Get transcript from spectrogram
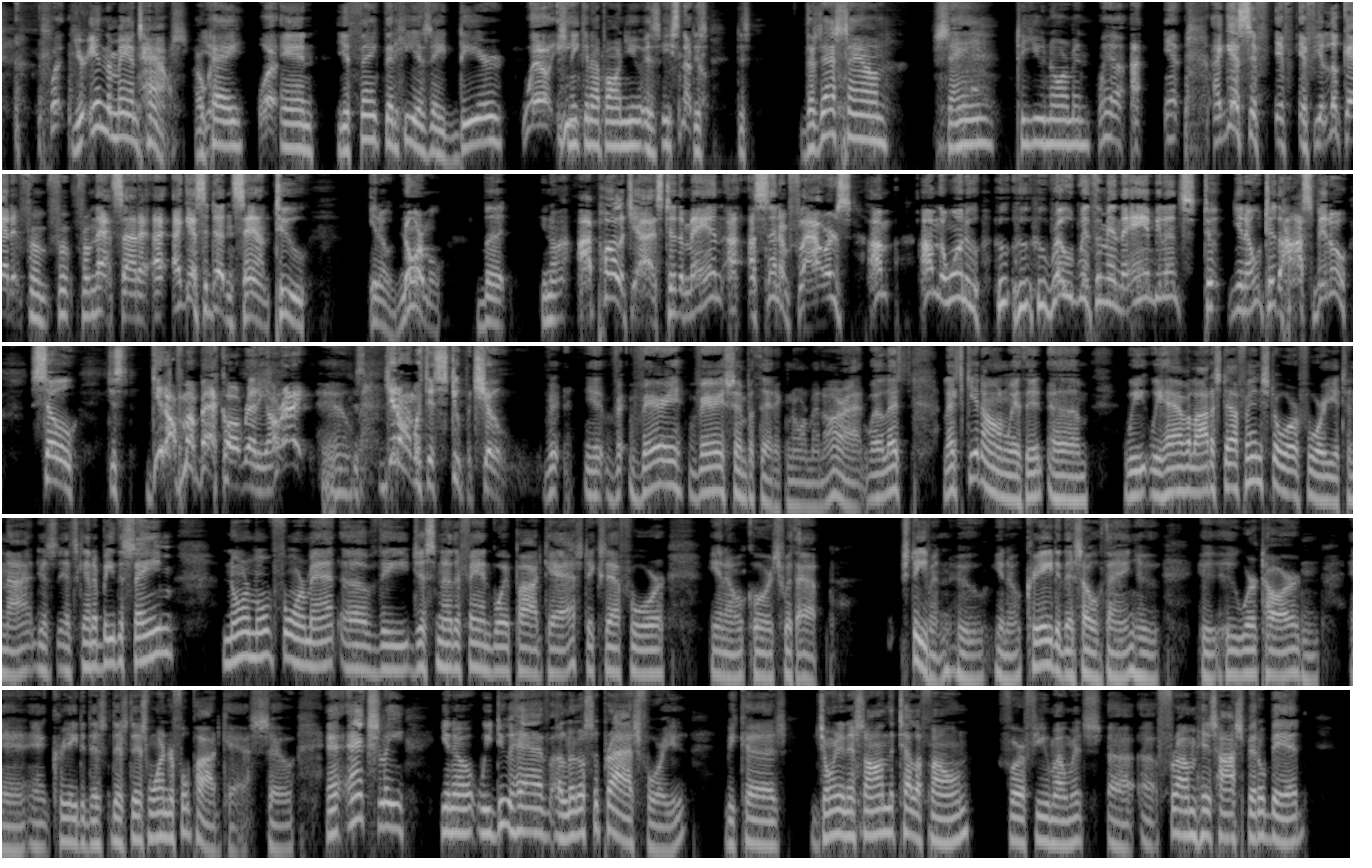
what? You're in the man's house, okay? What? And you think that he is a deer Well, he, sneaking up on you? Is he snuck does, does, does that sound sane to you, Norman? Well, I, I guess if, if, if you look at it from, from, from that side, I, I guess it doesn't sound too, you know, normal. But, you know, I apologize to the man. I, I sent him flowers. I'm, I'm the one who, who, who, who rode with him in the ambulance to, you know, to the hospital. So just get off my back already, all right? Yeah. Just get on with this stupid show. Ve- yeah, very, very sympathetic, Norman. All right. Well, let's, let's get on with it. Um, we, we have a lot of stuff in store for you tonight. Just, it's going to be the same normal format of the Just Another Fanboy podcast, except for, you know, of course, without Steven, who, you know, created this whole thing, who, who, who worked hard and, and, and created this, this, this wonderful podcast. So, actually, you know, we do have a little surprise for you because joining us on the telephone for a few moments, uh, uh, from his hospital bed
